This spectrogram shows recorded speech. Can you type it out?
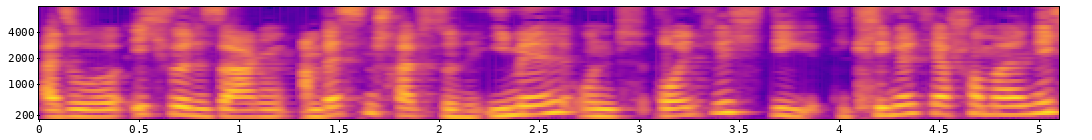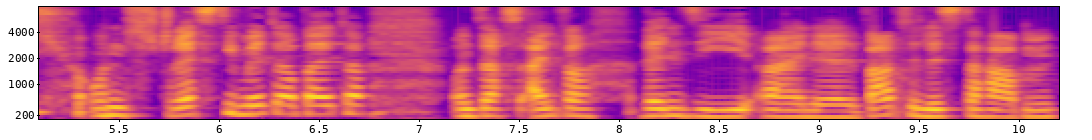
Also ich würde sagen, am besten schreibst du eine E-Mail und freundlich, die, die klingelt ja schon mal nicht und stresst die Mitarbeiter und sagst einfach, wenn sie eine Warteliste haben,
